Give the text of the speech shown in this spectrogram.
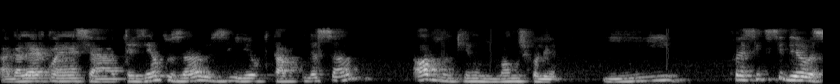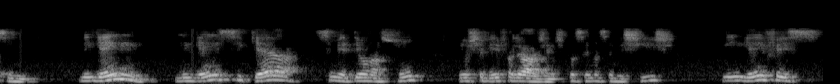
a galera conhece há 300 anos e eu que estava começando, óbvio que não vamos escolher. E foi assim que se deu, assim. Ninguém ninguém sequer se meteu no assunto. Eu cheguei e falei, ó, oh, gente, saindo da CBX, ninguém fez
